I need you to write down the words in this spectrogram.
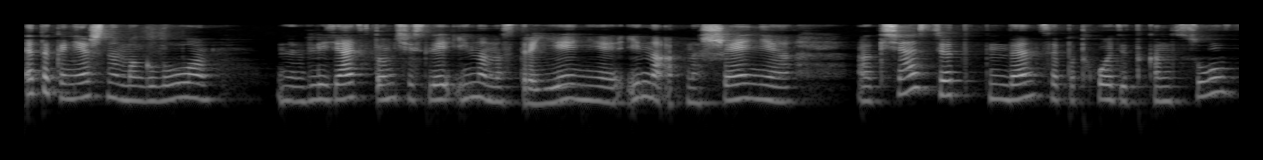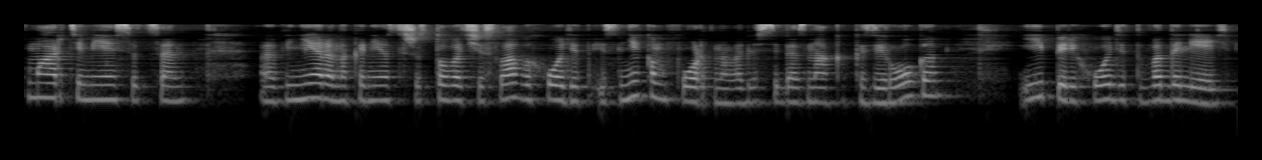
это, конечно, могло э, влиять в том числе и на настроение, и на отношения, а, к счастью, эта тенденция подходит к концу в марте месяце. А, Венера, наконец, 6 числа выходит из некомфортного для себя знака Козерога и переходит в Водолей.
